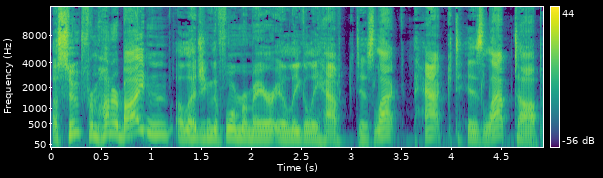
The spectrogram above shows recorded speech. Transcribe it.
a suit from Hunter Biden alleging the former mayor illegally hacked his, la- hacked his laptop,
